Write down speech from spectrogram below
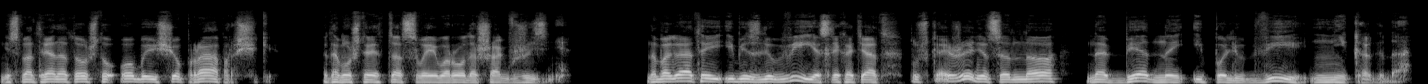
несмотря на то, что оба еще прапорщики, потому что это своего рода шаг в жизни. На богатой и без любви, если хотят, пускай женятся, но на бедной и по любви никогда.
